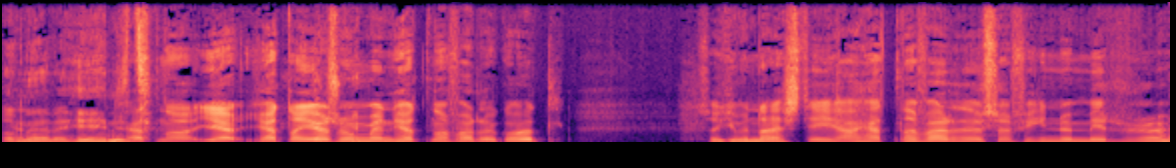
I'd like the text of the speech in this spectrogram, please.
og með henni hinn Hérna, ég, hérna Jésús minn, hérna farðu gull. Svo kemur næsti, já, hérna farðu þessa fínu mirru.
